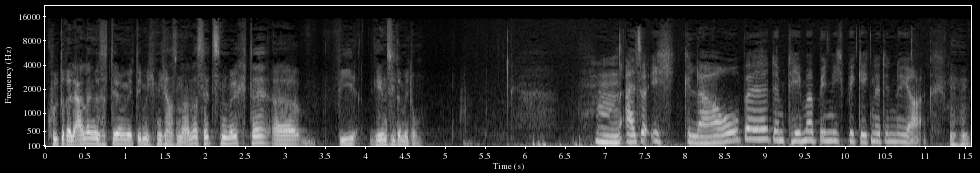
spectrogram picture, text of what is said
kulturelle Anlagen ist das Thema, mit dem ich mich auseinandersetzen möchte. Äh, wie gehen Sie damit um? Hm, also ich glaube, dem Thema bin ich begegnet in New York. Mhm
